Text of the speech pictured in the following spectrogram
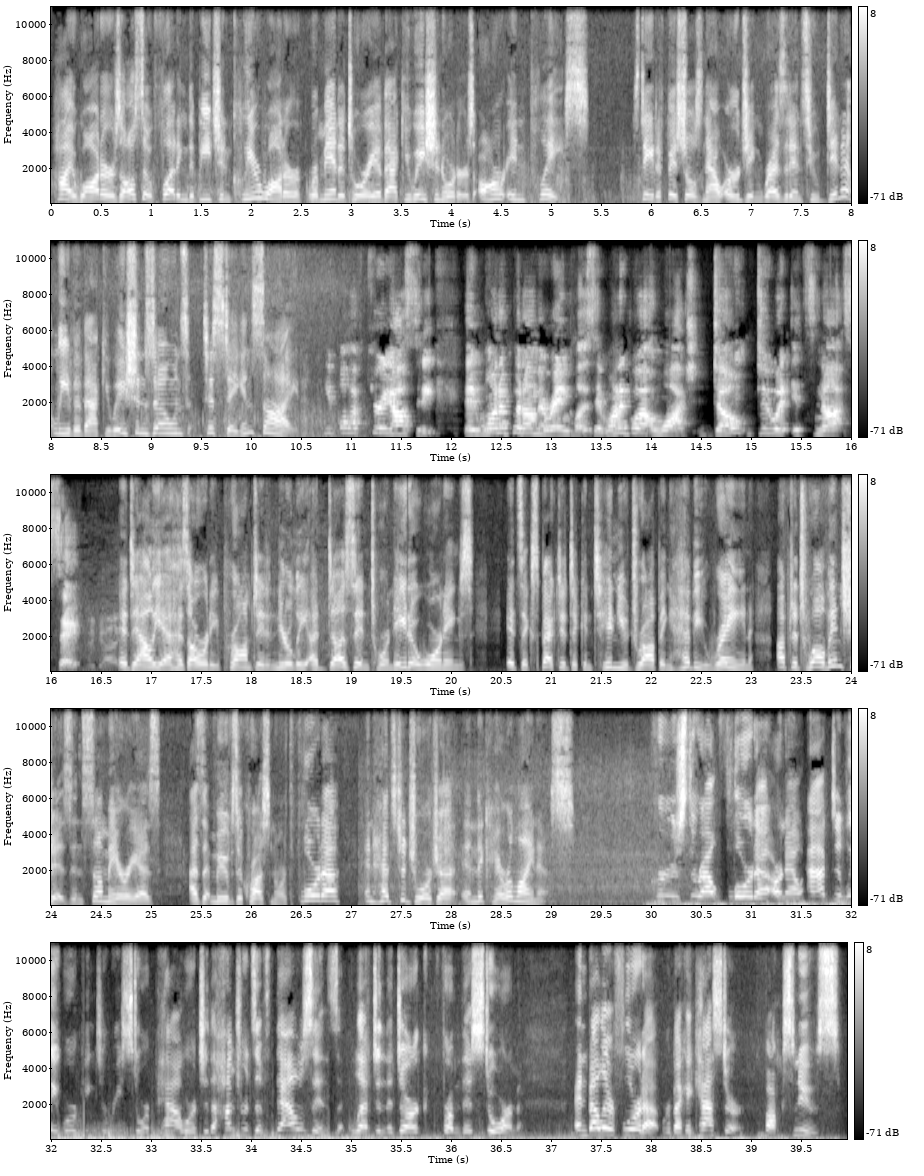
High water is also flooding the beach in Clearwater, where mandatory evacuation orders are in place. State officials now urging residents who didn't leave evacuation zones to stay inside. People have curiosity. They want to put on their rain clothes. They want to go out and watch. Don't do it. It's not safe. Idalia has already prompted nearly a dozen tornado warnings. It's expected to continue dropping heavy rain, up to 12 inches in some areas, as it moves across North Florida and heads to Georgia and the Carolinas. Crews throughout Florida are now actively working to restore power to the hundreds of thousands left in the dark from this storm. In Belleair, Florida, Rebecca Castor, Fox News.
